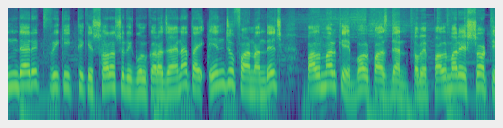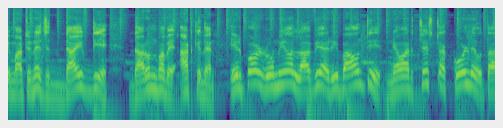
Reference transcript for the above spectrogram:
ইনডাইরেক্ট ফ্রি কিক থেকে সরাসরি গোল করা যায় না, তাই এনজো ফার্নান্দেজ পালমারকে বল পাস দেন। তবে পালমারের শটটি মার্টিনেজ ডাইভ দিয়ে দারুণভাবে আটকে দেন। এরপর রোমিও লাভিয়া রিবাউন্ডটি নেওয়ার চেষ্টা করলেও তা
